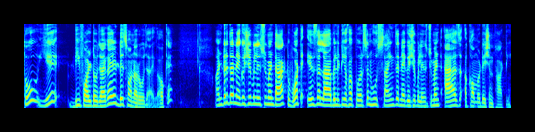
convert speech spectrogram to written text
तो ये डिफ़ॉल्ट हो जाएगा, या डिसऑनर हो जाएगा okay under the negotiable instrument act what is the liability of a person who sign the negotiable instrument as accommodation party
